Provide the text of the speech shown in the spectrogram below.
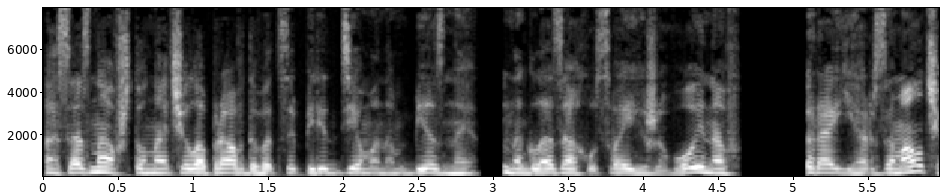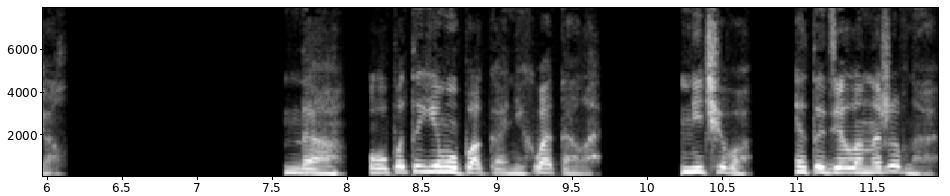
Осознав, что начал оправдываться перед демоном бездны на глазах у своих же воинов, Райер замолчал. Да, опыта ему пока не хватало. Ничего, это дело наживное.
